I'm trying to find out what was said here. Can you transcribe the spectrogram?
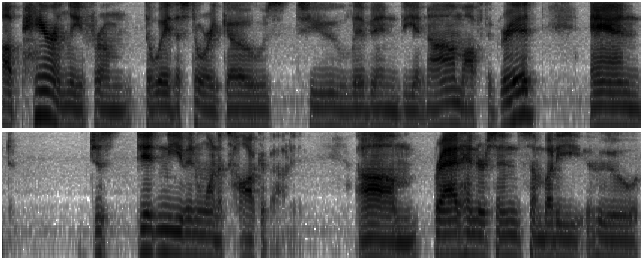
apparently, from the way the story goes, to live in Vietnam off the grid and just didn't even want to talk about it. Um, Brad Henderson, somebody who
